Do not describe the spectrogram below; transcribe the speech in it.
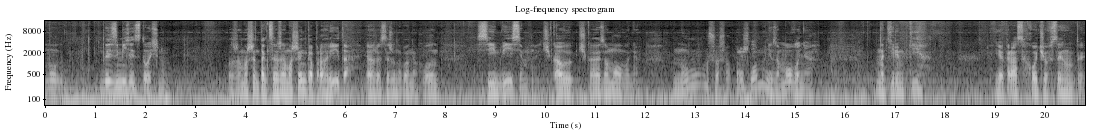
Ну, десь місяць точно. Вже машин, так це вже машинка прогріта. Я вже сижу, напевно, хвилин 7-8. Чекаю, чекаю замовлення. Ну, що що, прийшло мені замовлення на тіремки. Якраз хочу встигнути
